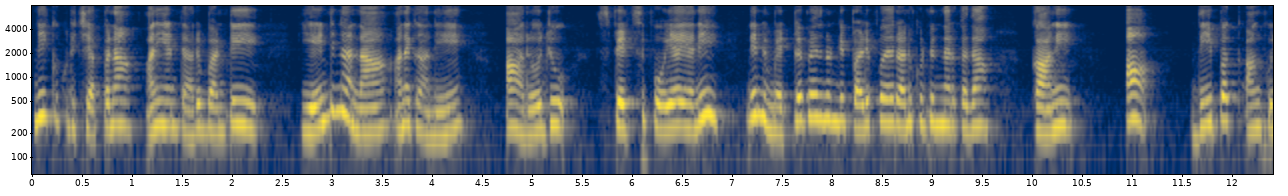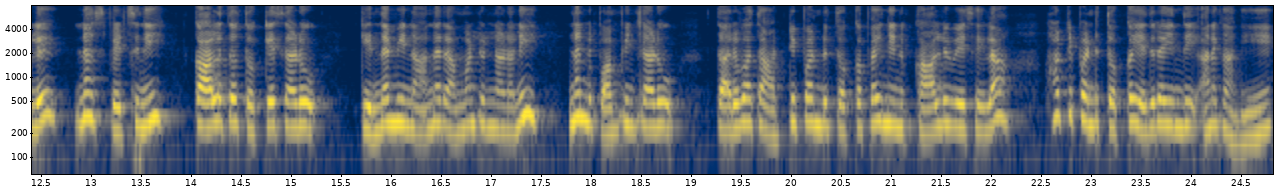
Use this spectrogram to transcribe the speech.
నీకు ఒకటి చెప్పనా? అని అంటారు బంటి. ఏంటి నాన్న? అనగానే ఆ రోజు స్పెట్స్ పోయాయని నిన్ను మెట్ల మీద నుండి పడిపోయారు అనుకుంటున్నారు కదా. కానీ ఆ దీపక్ అంకులే నా స్పెట్స్ని కాళ్ళతో తొక్కేశాడు. కింద మీ నాన్న రమ్మంటున్నాడని నన్ను పంపించాడు. తరువాత అట్టిపండు తొక్కపై నేను కాళ్ళు వేసేలా అరటిపండు తొక్క ఎదురైంది అనగానే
